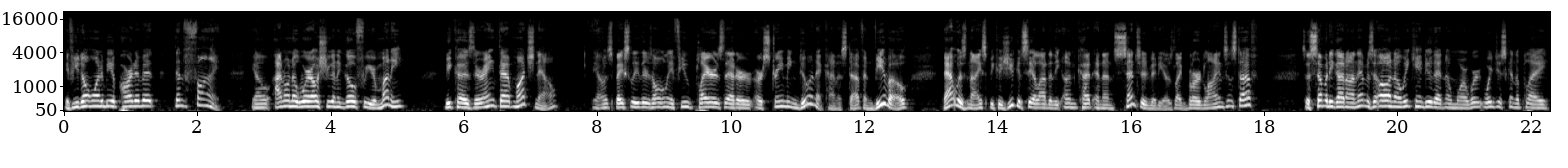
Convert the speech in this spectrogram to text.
If you don't want to be a part of it, then fine. You know, I don't know where else you're going to go for your money because there ain't that much now. You know, it's basically there's only a few players that are, are streaming doing that kind of stuff. And Vevo, that was nice because you could see a lot of the uncut and uncensored videos like blurred lines and stuff. So somebody got on them and said, "Oh no, we can't do that no more. We're we're just going to play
